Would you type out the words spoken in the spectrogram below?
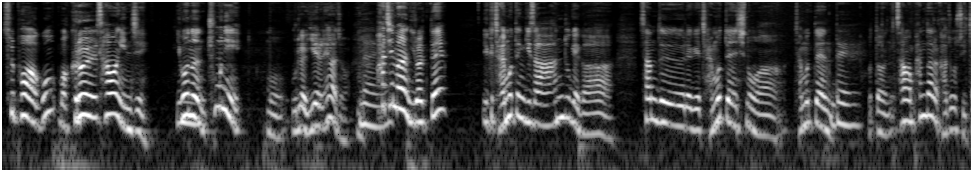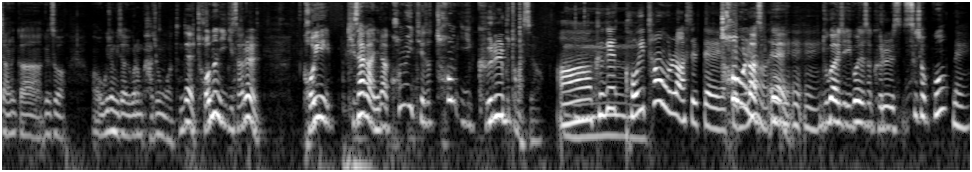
슬퍼하고 뭐 그럴 상황인지 이거는 충분히 뭐 우리가 이해를 해야죠. 네. 하지만 이럴 때 이렇게 잘못된 기사 한두 개가 사람들에게 잘못된 신호와 잘못된 네. 어떤 상황 판단을 가져올 수 있지 않을까. 그래서 어, 오기정 기자 이걸 한번 가져온 것 같은데 저는 이 기사를 거의 기사가 아니라 커뮤니티에서 처음 이 글부터 봤어요. 아, 음. 그게 거의 처음 올라왔을 때. 처음 올라왔을 때 네, 네, 네. 누가 이제 이거에 대해서 글을 쓰- 쓰셨고 네.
